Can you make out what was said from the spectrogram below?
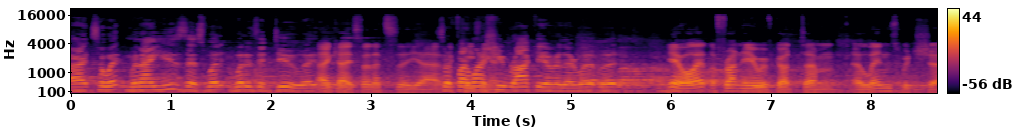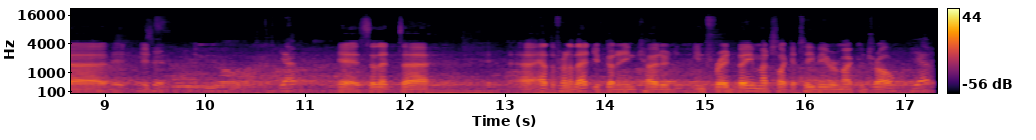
All right. So when when I use this, what what does it do? Okay, so that's the. Uh, So the if I want to shoot Rocky over there, what? what Yeah, well, at the front here we've got um, a lens which uh, it, it, it. yeah. Yeah, so that uh, uh, at the front of that, you've got an encoded infrared beam, much like a TV remote control. Yep.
